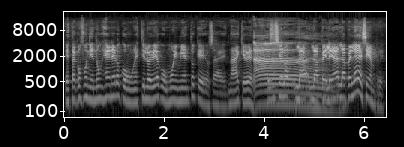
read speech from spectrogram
Está confundiendo un género con un estilo de vida, con un movimiento que, o sea, es nada que ver. Ah. Esa ha sido la, la- la pelea, la pelea de siempre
